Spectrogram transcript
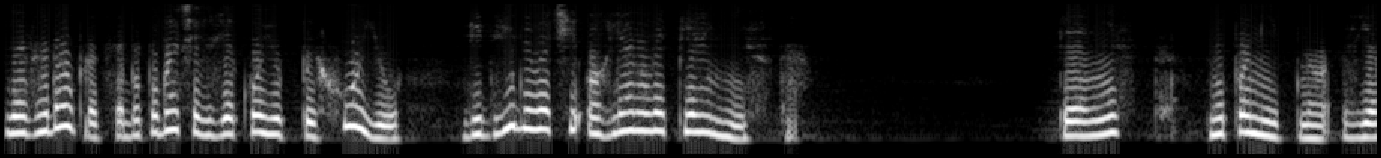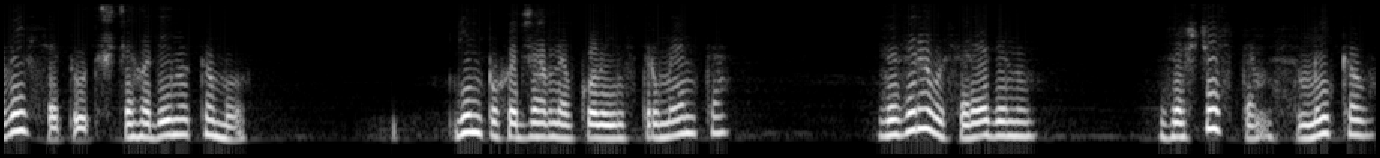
Я згадав про це, бо побачив, з якою пихою відвідувачі оглянули піаніста. Піаніст непомітно з'явився тут ще годину тому. Він походжав навколо інструмента, зазирав усередину, за щось там смикав,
